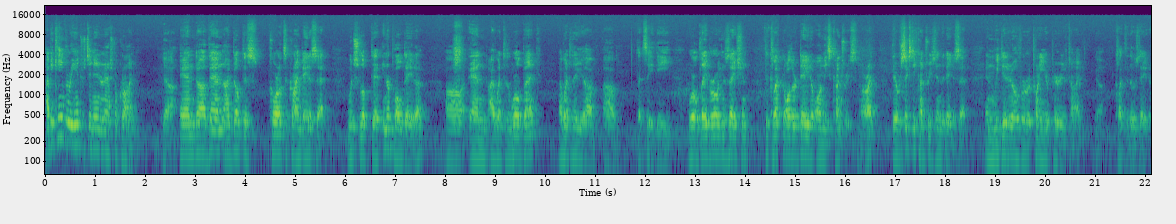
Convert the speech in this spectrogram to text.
I became very interested in international crime, Yeah. and uh, then I built this correlates of crime data set, which looked at Interpol data, uh, and I went to the World Bank. I went to the uh, uh, let's see, the World Labor Organization to collect all their data on these countries. All right, there were 60 countries in the data set, and we did it over a 20-year period of time. Yeah. collected those data.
